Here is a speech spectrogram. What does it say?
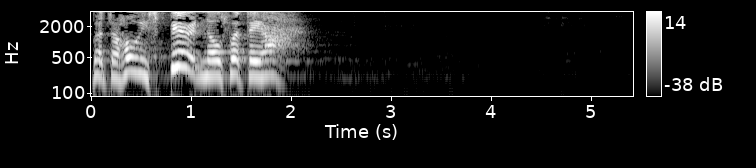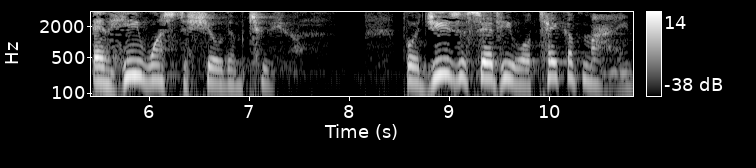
but the Holy Spirit knows what they are. And He wants to show them to you. For Jesus said He will take up mine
